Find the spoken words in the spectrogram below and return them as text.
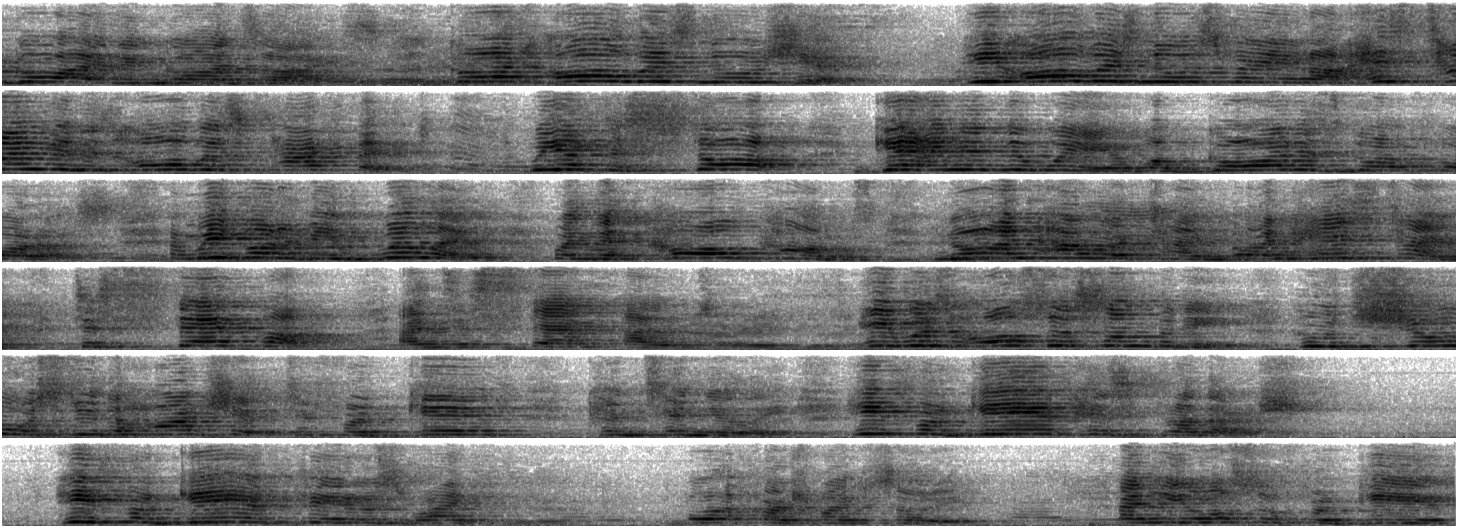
forgotten in God's eyes. God always knows you. He always knows where you're at. His timing is always perfect. We have to stop getting in the way of what God has got for us. And we've got to be willing when the call comes, not in our time, but in his time, to step up and to step out. He was also somebody who chose through the hardship to forgive continually. He forgave his brothers. He forgave Pharaoh's wife. Oh, Potiphar's wife, sorry. And he also forgave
